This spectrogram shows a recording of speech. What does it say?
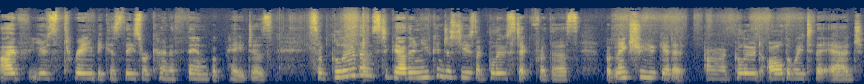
I've used three because these were kind of thin book pages. So glue those together, and you can just use a glue stick for this, but make sure you get it uh, glued all the way to the edge.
